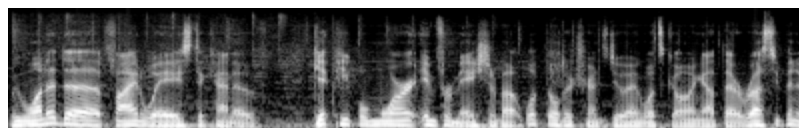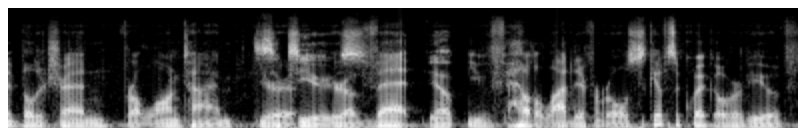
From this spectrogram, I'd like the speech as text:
We wanted to find ways to kind of get people more information about what Buildertrend's doing, what's going out there. Russ, you've been at Buildertrend for a long time. You're Six a, years. You're a vet. Yep. You've held a lot of different roles. Just give us a quick overview of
